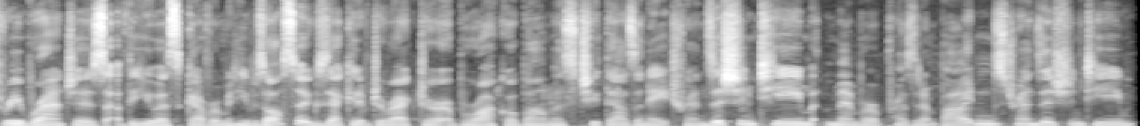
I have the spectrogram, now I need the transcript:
three branches of the U.S. government. He was also executive director of Barack Obama's 2008 transition team, member of President Biden's transition team,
